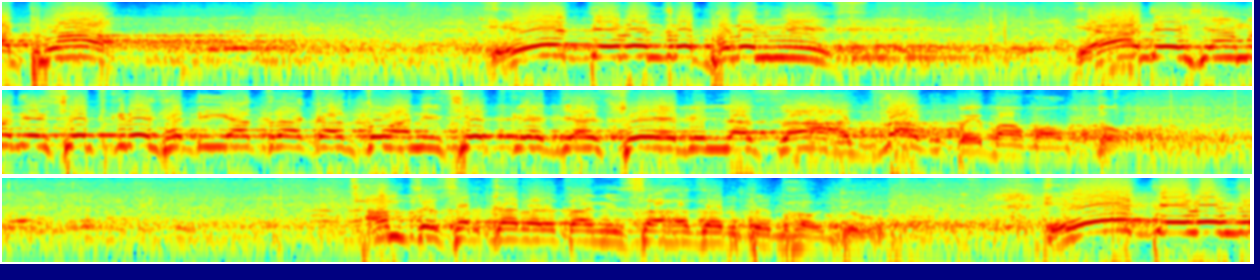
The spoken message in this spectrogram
आठवा हे देवेंद्र फडणवीस या देशामध्ये शेतकऱ्यासाठी यात्रा काढतो आणि शेतकऱ्याच्या सोयाबीनला सहा हजार रुपये भाव मागतो. आमचं सरकार आलं तर आम्ही सहा हजार रुपये भाव देऊ. हे देवेंद्र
